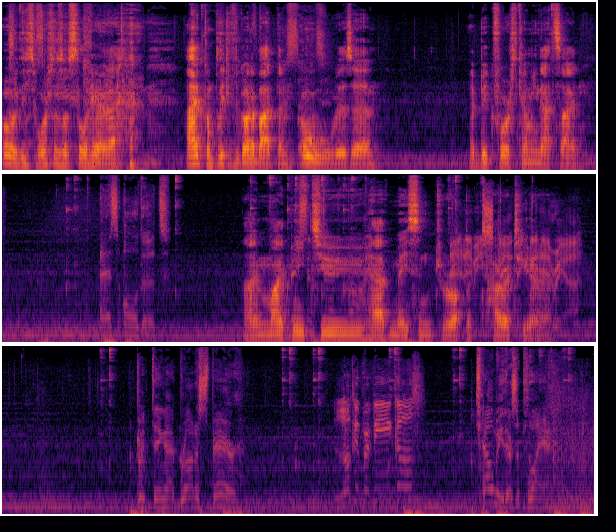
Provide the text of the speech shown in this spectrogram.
Oh, these horses are still here. I had completely forgot about them. Oh, there's a a big force coming that side. I might need to have Mason drop a turret here. Good thing I brought a spare. Looking for vehicles? Tell me there's a plan.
